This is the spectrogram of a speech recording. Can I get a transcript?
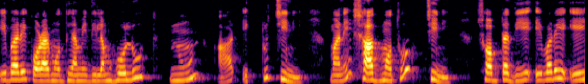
এবারে কড়ার মধ্যে আমি দিলাম হলুদ, নুন আর একটু চিনি মানে স্বাদ মতো চিনি। সবটা দিয়ে এবারে এই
